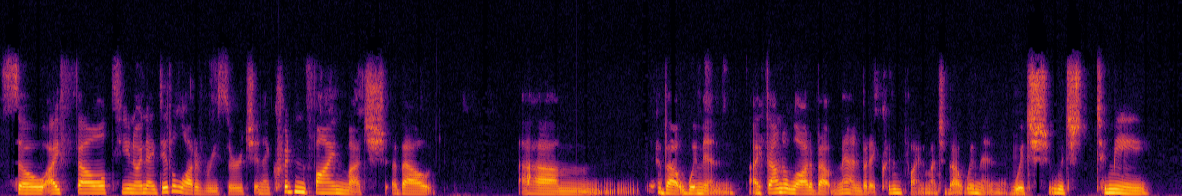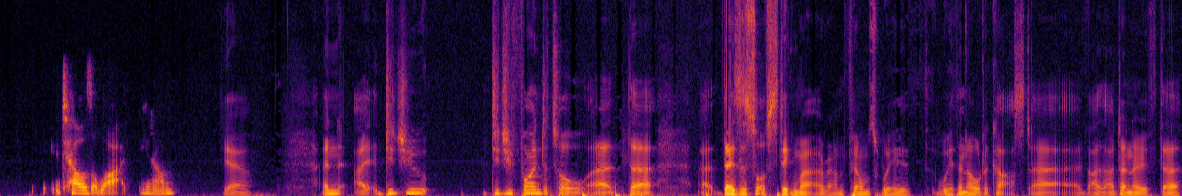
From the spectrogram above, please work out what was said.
So I felt, you know, and I did a lot of research and I couldn't find much about um, about women. I found a lot about men, but I couldn't find much about women, mm-hmm. which which to me tells a lot, you know. Yeah. And I, did you did you find at all uh, that uh, there's a sort of stigma around films with with an older cast? Uh, I, I, don't know if the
